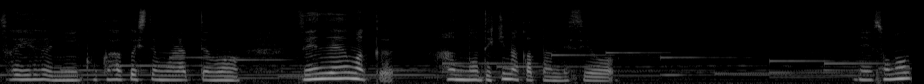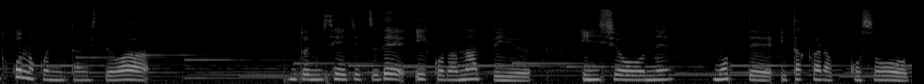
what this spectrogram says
そういう風に告白してもらっても全然うまく反応できなかったんですよ。でその男の子に対しては本当に誠実でいい子だなっていう印象をね持っていたからこそ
